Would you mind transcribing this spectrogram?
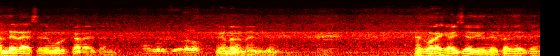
അന്തേടെ ആശാനെ മുറുക്കാടാ ആശാനെ. വേണം? വേണ്ട വേണ്ട എനിക്ക് വേണ്ട. ഞാൻ കുറേ മതി കേട്ടോ നേരത്തെ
